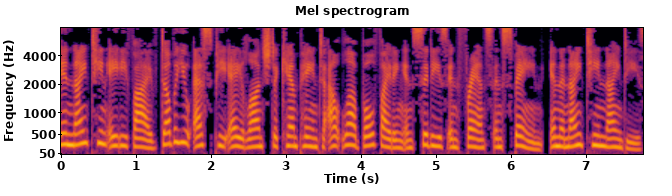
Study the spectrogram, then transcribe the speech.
In 1985 WSPA launched a campaign to outlaw bullfighting in cities in France and Spain. In the 1990s,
